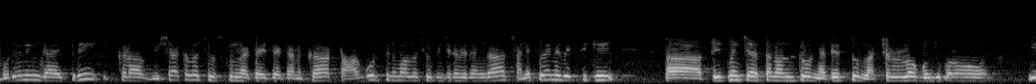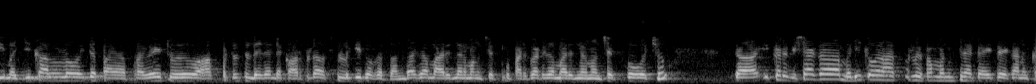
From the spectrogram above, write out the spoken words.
Good evening Gayathri. ఇక్కడ విశాఖలో చూసుకున్నట్టయితే కనుక ఠాగూర్ సినిమాలో చూపించిన విధంగా చనిపోయిన వ్యక్తికి ట్రీట్మెంట్ చేస్తానంటూ నటిస్తూ లక్షల్లో గుంజుకోవడం ఈ మధ్య కాలంలో అయితే ప్ర- ప్రైవేట్ హాస్పిటల్స్ లేదంటే కార్పొరేట్ హాస్పిటల్కి ఇది ఒక దందాగా మారిందని మనం చెప్పుకో పరిపాటిగా మారిందని మనం చెప్పుకోవచ్చు. ఇక్కడ విశాఖ మెడికల్ హాస్పిటల్కి సంబంధించినట్టయితే కనుక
